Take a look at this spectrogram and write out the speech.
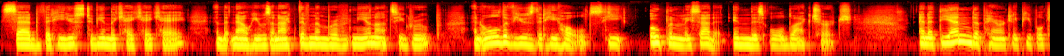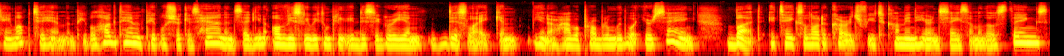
said that he used to be in the KKK and that now he was an active member of a neo Nazi group and all the views that he holds. He openly said it in this all black church. And at the end, apparently, people came up to him and people hugged him and people shook his hand and said, you know, obviously we completely disagree and dislike and, you know, have a problem with what you're saying. But it takes a lot of courage for you to come in here and say some of those things.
